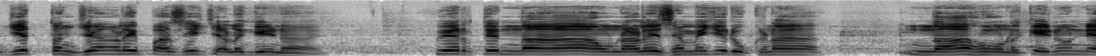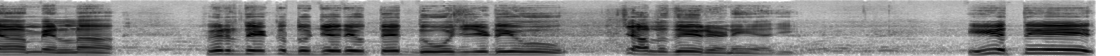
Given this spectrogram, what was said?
ਜੇ ਤੰਜਾਂ ਵਾਲੇ ਪਾਸੇ ਚੱਲ ਗਏ ਨਾ ਫਿਰ ਤੇ ਨਾ ਆਉਣ ਵਾਲੇ ਸਮੇਂ 'ਚ ਰੁਕਣਾ ਨਾ ਹੁਣ ਕਿ ਇਹਨੂੰ ਨਿਆਂ ਮਿਲਣਾ ਫਿਰ ਤੇ ਇੱਕ ਦੂਜੇ ਦੇ ਉੱਤੇ ਦੋਸ਼ ਜਿਹੜੇ ਉਹ ਚੱਲਦੇ ਰਹਿਣੇ ਆ ਜੀ। ਇਹ ਤੇ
